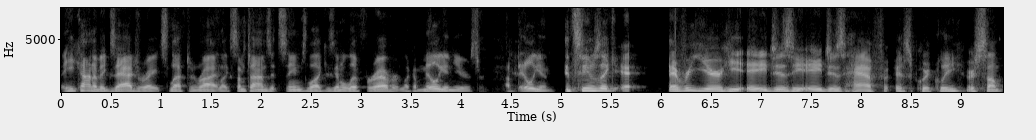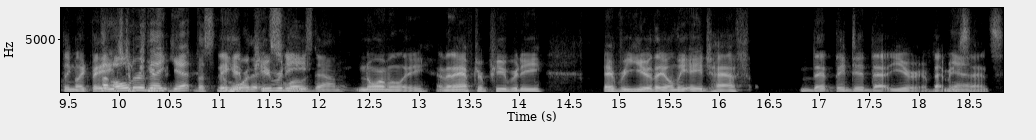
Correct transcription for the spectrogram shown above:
he kind of exaggerates left and right. Like sometimes it seems like he's gonna live forever, like a million years or a billion. It seems like every year he ages, he ages half as quickly or something. Like they The age to older they get, the, the more that it puberty- slows down. normally, and then after puberty, every year they only age half that they did that year. If that makes Yeah. sense.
